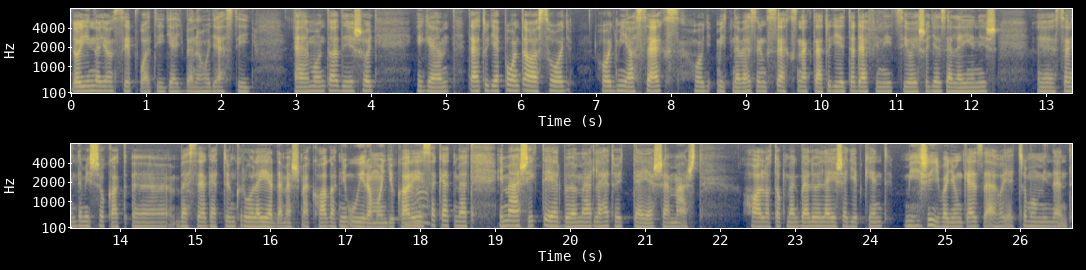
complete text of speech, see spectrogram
de így nagyon szép volt így egyben, ahogy ezt így elmondtad, és hogy igen, tehát ugye pont az, hogy, hogy mi a szex, hogy mit nevezünk szexnek, tehát ugye itt a definíció, és hogy az elején is szerintem is sokat beszélgettünk róla, érdemes meghallgatni újra mondjuk a Aha. részeket, mert egy másik térből már lehet, hogy teljesen mást hallotok meg belőle, és egyébként mi is így vagyunk ezzel, hogy egy csomó mindent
